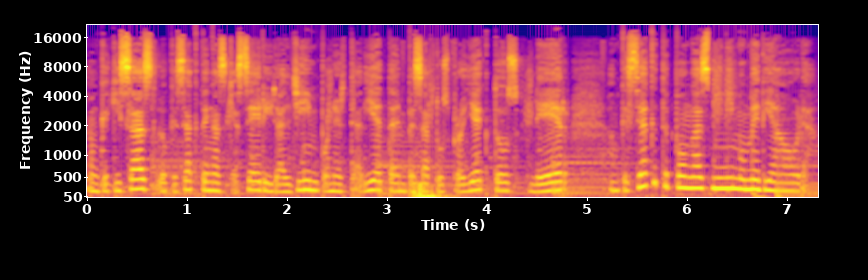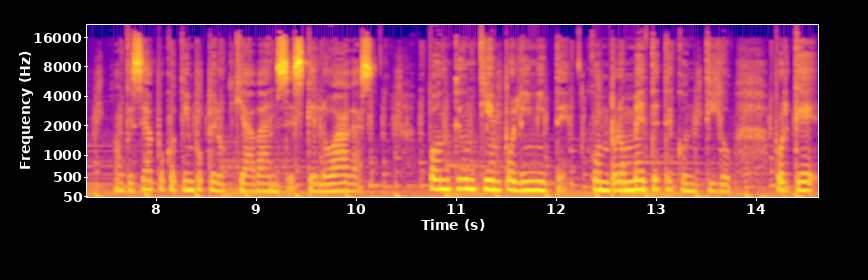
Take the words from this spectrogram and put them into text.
aunque quizás lo que sea que tengas que hacer, ir al gym, ponerte a dieta, empezar tus proyectos, leer, aunque sea que te pongas mínimo media hora, aunque sea poco tiempo, pero que avances, que lo hagas. Ponte un tiempo límite, comprométete contigo, porque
